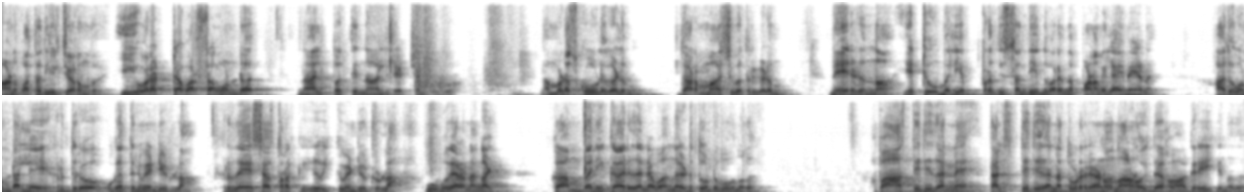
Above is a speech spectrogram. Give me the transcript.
ആണ് പദ്ധതിയിൽ ചേർന്നത്. ഈ ഒരൊറ്റ വർഷം കൊണ്ട് നാൽപ്പത്തിനാല് ലക്ഷം രൂപ. നമ്മുടെ സ്കൂളുകളും ധർമാശുപത്രികളും നേരിടുന്ന ഏറ്റവും വലിയ പ്രതിസന്ധി എന്ന് പറയുന്ന പണമില്ലായ്മയാണ്. അതുകൊണ്ടല്ലേ ഹൃദ്രോഗത്തിന് വേണ്ടിയുള്ള ഹൃദയ ശസ്ത്രക്രിയയ്ക്ക് വേണ്ടിയിട്ടുള്ള ഉപകരണങ്ങൾ കമ്പനിക്കാർ തന്നെ വന്ന് എടുത്തുകൊണ്ട് പോകുന്നത്? അപ്പോൾ ആ സ്ഥിതി തന്നെ തൽസ്ഥിതി തന്നെ തുടരണമെന്നാണോ ഇദ്ദേഹം ആഗ്രഹിക്കുന്നത്?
